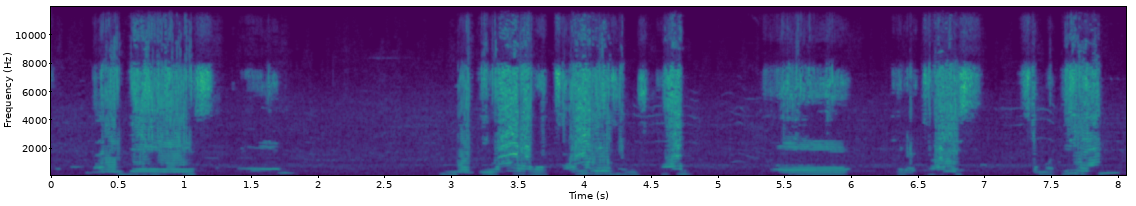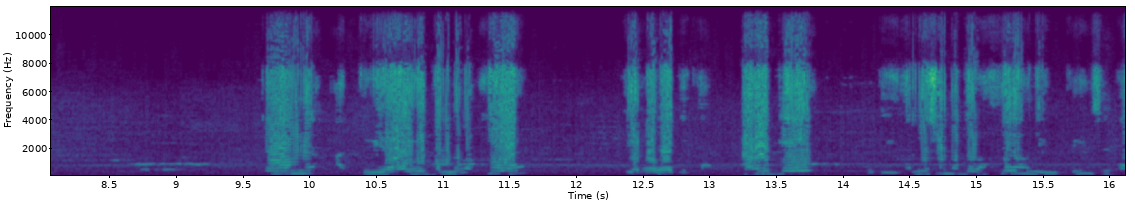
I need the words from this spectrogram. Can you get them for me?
fundamentalmente es eh, motivar a los chavales, a buscar eh, que los chavales se motiven con actividades de tecnología y robótica, para que utilizando esa motivación intrínseca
